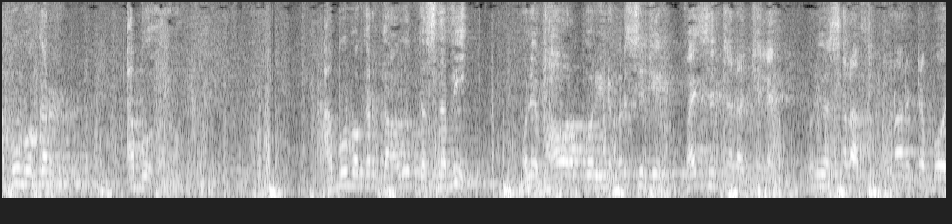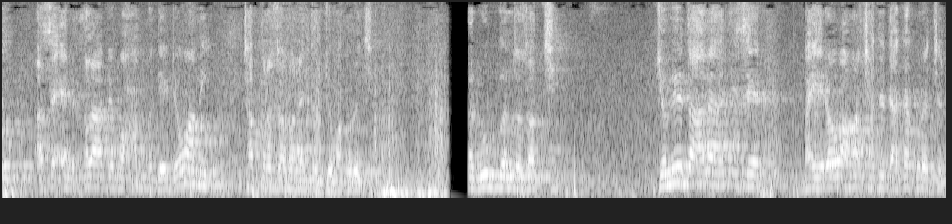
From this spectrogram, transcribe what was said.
আবু বকর, আবু আবু বকর দাউদ গসনবী উনি ভাওয়ালপুর ইউনিভার্সিটির ভাইস চ্যান্সেলার ছিলেন। উনিও সালাফি। ওনার একটা বই আছে এনকলাবে মোহাম্মদ, এটাও আমি ছাত্র জমানায় তর্জমা করেছি। রূপগঞ্জ যাচ্ছি। জমিয়ত আলা হাদিসের ভাইয়েরাও আমার সাথে দেখা করেছেন।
